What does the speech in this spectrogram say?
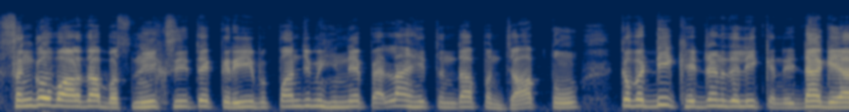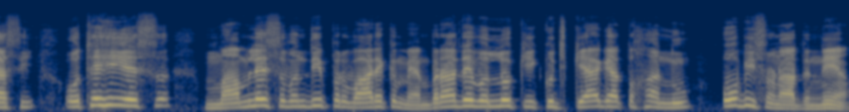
ਸੰਗੋਵਾਲ ਦਾ ਵਸਨੀਕ ਸੀ ਤੇ ਕਰੀਬ 5 ਮਹੀਨੇ ਪਹਿਲਾਂ ਹੀ ਤਿੰਦਾ ਪੰਜਾਬ ਤੋਂ ਕਬੱਡੀ ਖੇਡਣ ਦੇ ਲਈ ਕੈਨੇਡਾ ਗਿਆ ਸੀ। ਉੱਥੇ ਹੀ ਇਸ ਮਾਮਲੇ ਸੰਬੰਧੀ ਪਰਿਵਾਰਕ ਮੈਂਬਰਾਂ ਦੇ ਵੱਲੋਂ ਕੀ ਕੁਝ ਕਿਹਾ ਗਿਆ, ਤੁਹਾਨੂੰ ਉਹ ਵੀ ਸੁਣਾ ਦਿੰਨੇ ਆ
